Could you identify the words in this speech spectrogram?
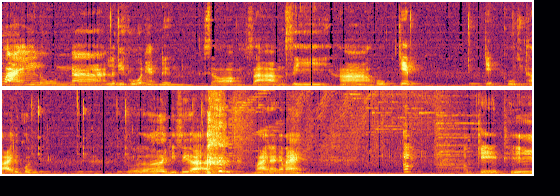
ไวลูน่าเหลือกี่คู่เนี่ยหนึ่งสองสามสี่ห้าหกเจ็ดเจ็ดคู่สุดท้ายทุกคน เฮ้ยผีเสื้อ ไม่หน่อยได้ไหม โอเคที่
